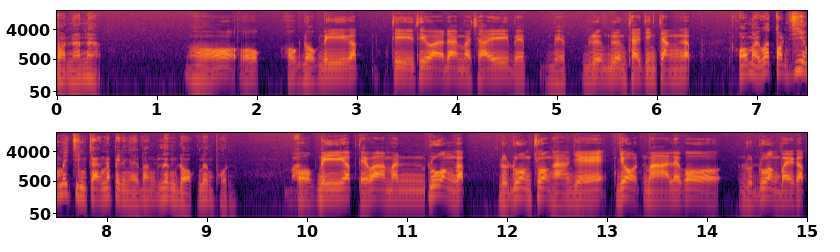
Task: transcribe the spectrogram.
ตอนนั้นอะอ๋อออกออกดอกดีครับที่ที่ว่าได้มาใช้แบบแบบเริ่มเริ่มใช้จริงจังครับอ๋อหมายว่าตอนที่ยังไม่จริงจังนั้นเป็นยังไงบ้างเรื่องดอกเรื่องผล ออกดีครับ แต่ว่ามันร่วงครับหลุดร่วงช่วงหางแย้ยอดมาแล้วก็หลุดร่วงไปครับ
